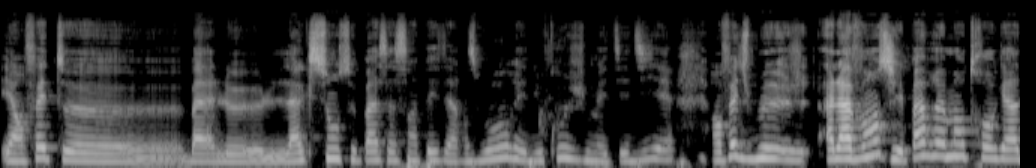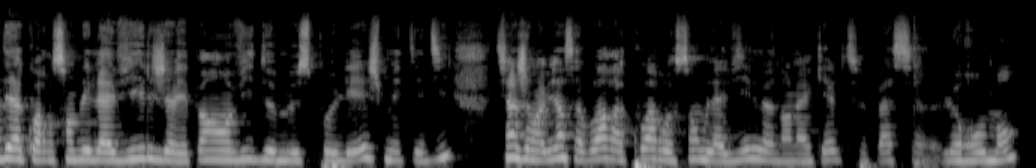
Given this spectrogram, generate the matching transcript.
Et en fait, euh, bah, l'action se passe à Saint-Pétersbourg, et du coup, je m'étais dit, en fait, je me, à l'avance, j'ai pas vraiment trop regardé à quoi ressemblait la ville, j'avais pas envie de me spoiler. Je m'étais dit, tiens, j'aimerais bien savoir à quoi ressemble la ville dans laquelle se passe le roman.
